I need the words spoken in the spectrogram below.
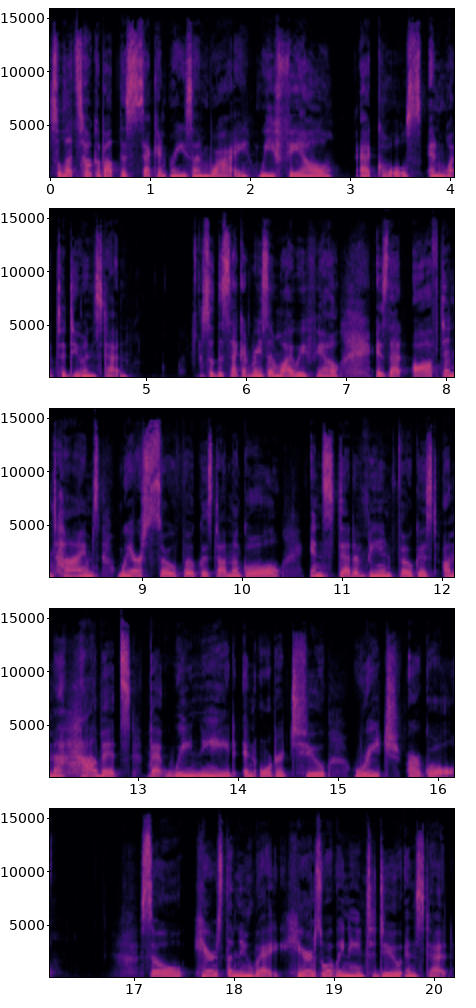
so let's talk about the second reason why we fail at goals and what to do instead. So, the second reason why we fail is that oftentimes we are so focused on the goal instead of being focused on the habits that we need in order to reach our goal. So, here's the new way. Here's what we need to do instead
